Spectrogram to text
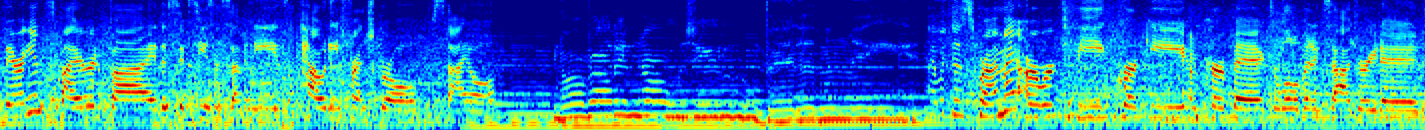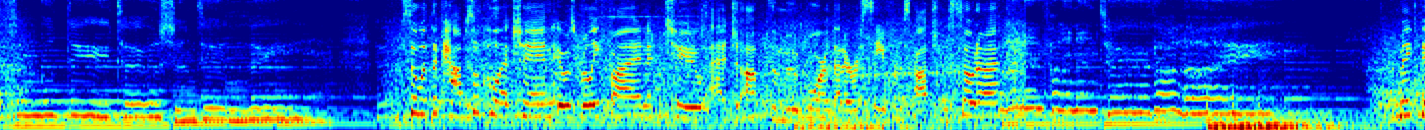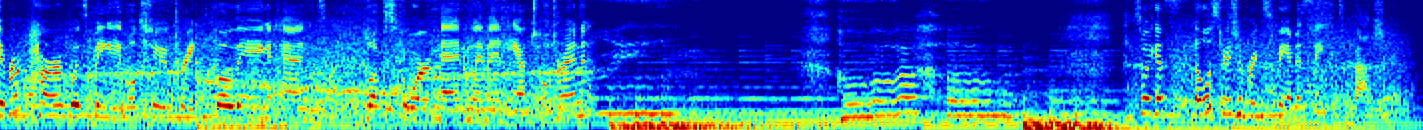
very inspired by the 60s and 70s pouty French girl style. Nobody knows you better than me. I would describe my artwork to be quirky and perfect, a little bit exaggerated. Single detail. So with the capsule collection, it was really fun to edge up the mood board that I received from Scotch and Soda. My favorite part was being able to create clothing and looks for men, women, and children. So I guess illustration brings fantasy to fashion.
